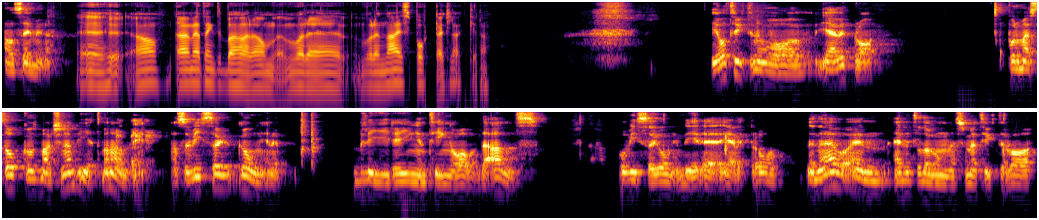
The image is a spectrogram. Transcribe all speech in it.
Ja, säg Myra. Eh, ja, men jag tänkte bara höra om, var det, var det nice bortaklackarna? Jag tyckte den var jävligt bra. På de här Stockholmsmatcherna vet man aldrig. Alltså vissa gånger blir det ingenting av det alls. Och vissa gånger blir det jävligt bra. Den här var en, en av de gångerna som jag tyckte var,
